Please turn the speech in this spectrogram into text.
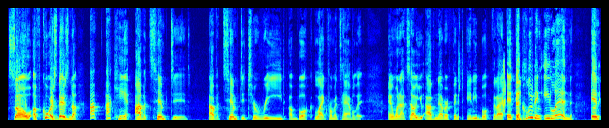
So of course there's no I, I can't. I've attempted I've attempted to read a book like from a tablet. And when I tell you I've never finished any book that I including Elin. And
